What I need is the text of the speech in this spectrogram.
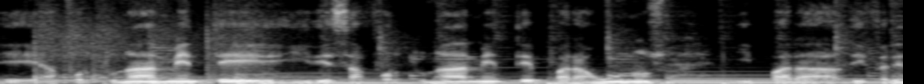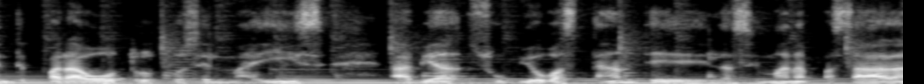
eh, afortunadamente y desafortunadamente para unos y para diferente para otros, pues el maíz había subió bastante la semana pasada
